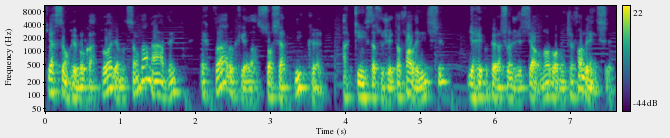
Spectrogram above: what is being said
que ação revocatória é uma ação danada, hein? É claro que ela só se aplica a quem está sujeito à falência e a recuperação judicial normalmente é falência.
